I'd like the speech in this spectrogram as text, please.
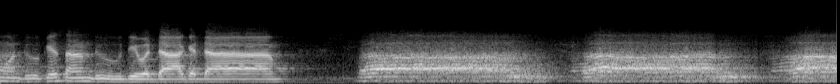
ဟွန်တုကိသံတုဒေဝတာကတာသာဓုသာဓုသာဓု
